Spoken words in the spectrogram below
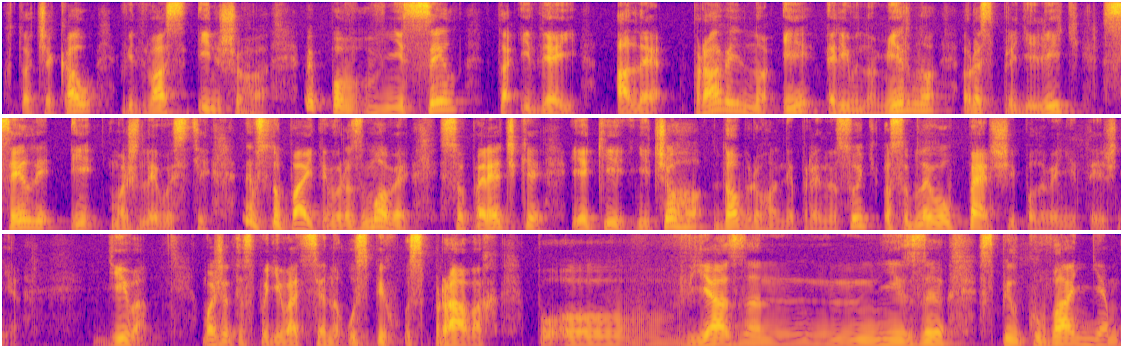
хто чекав від вас іншого. Ви повні сил та ідей, але правильно і рівномірно розподіліть сили і можливості. Не вступайте в розмови, суперечки, які нічого доброго не принесуть, особливо в першій половині тижня. Діва, можете сподіватися на успіх у справах, пов'язані з спілкуванням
